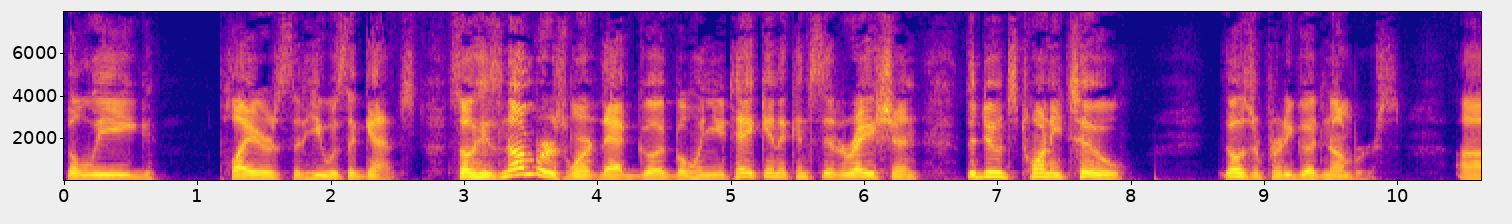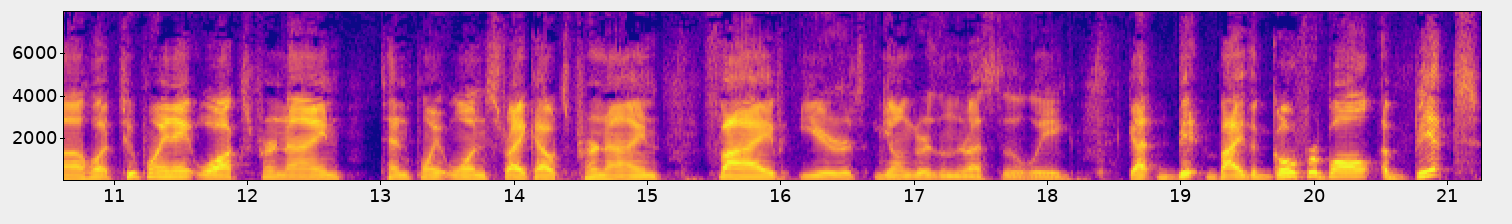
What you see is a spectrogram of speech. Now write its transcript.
the league players that he was against. So his numbers weren't that good, but when you take into consideration the dude's 22, those are pretty good numbers. Uh, what, 2.8 walks per nine, 10.1 strikeouts per nine, five years younger than the rest of the league. Got bit by the gopher ball a bit.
